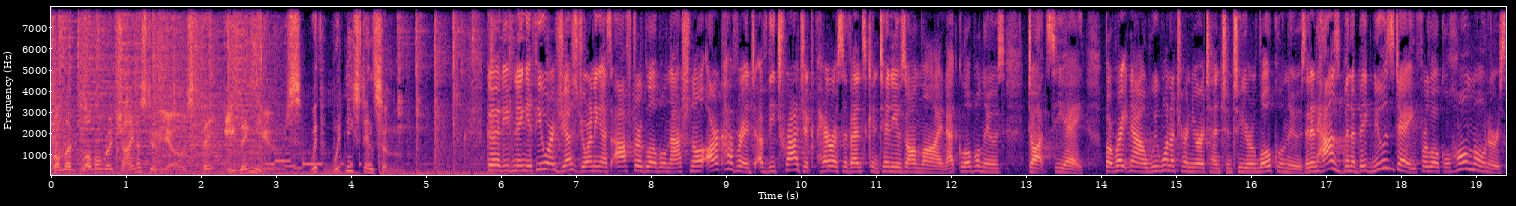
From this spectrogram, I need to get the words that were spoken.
From the Global Regina Studios, the Evening News with Whitney Stinson. Good evening. If you are just joining us after Global National, our coverage of the tragic Paris events continues online at globalnews.ca. But right now, we want to turn your attention to your local news. And it has been a big news day for local homeowners.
